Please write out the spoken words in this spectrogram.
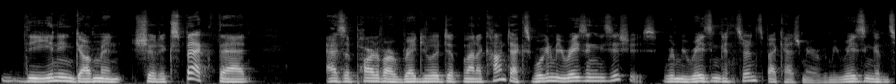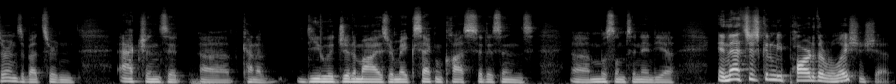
The Indian government should expect that as a part of our regular diplomatic contacts, we're going to be raising these issues. We're going to be raising concerns about Kashmir. We're going to be raising concerns about certain actions that uh, kind of delegitimize or make second class citizens uh, Muslims in India. And that's just going to be part of the relationship.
